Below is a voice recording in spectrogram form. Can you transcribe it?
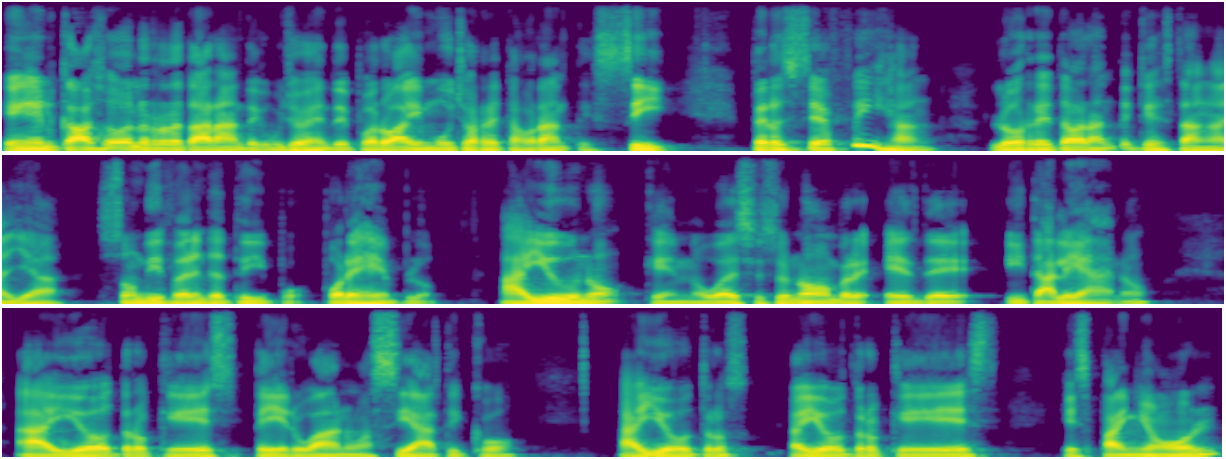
En el caso de los restaurantes, que mucha gente, pero hay muchos restaurantes, sí, pero si se fijan, los restaurantes que están allá son diferentes tipos. Por ejemplo, hay uno, que no voy a decir su nombre, es de italiano, hay otro que es peruano asiático, hay otros, hay otro que es español,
